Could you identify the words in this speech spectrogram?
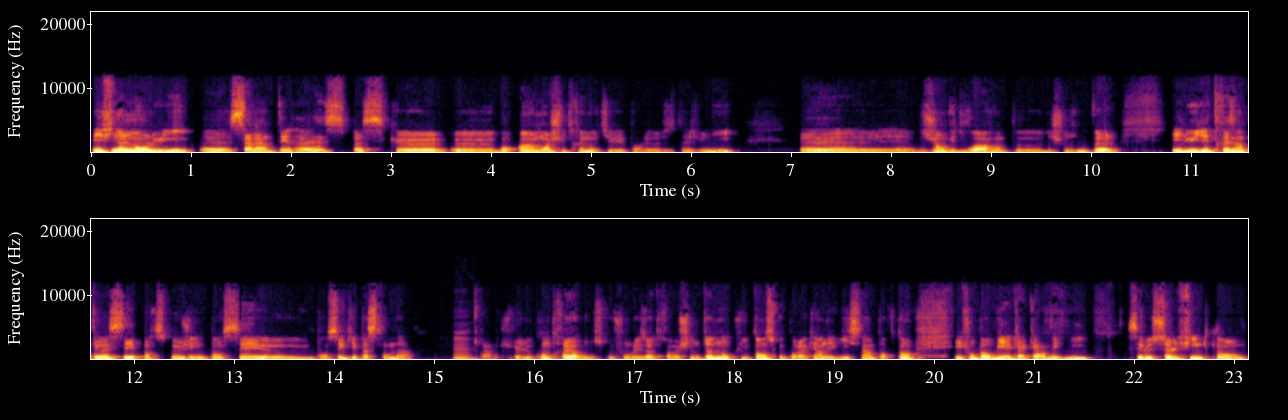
Et finalement, lui, euh, ça l'intéresse parce que, euh, bon, un, moi, je suis très motivé pour aller aux États-Unis. Euh, j'ai envie de voir un peu des choses nouvelles. Et lui, il est très intéressé parce que j'ai une pensée, euh, une pensée qui est pas standard. Hmm. Voilà, je fais le contraire de ce que font les autres à Washington. Donc, il pense que pour la Carnegie, c'est important. Et il ne faut pas oublier que la Carnegie, c'est le seul think tank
